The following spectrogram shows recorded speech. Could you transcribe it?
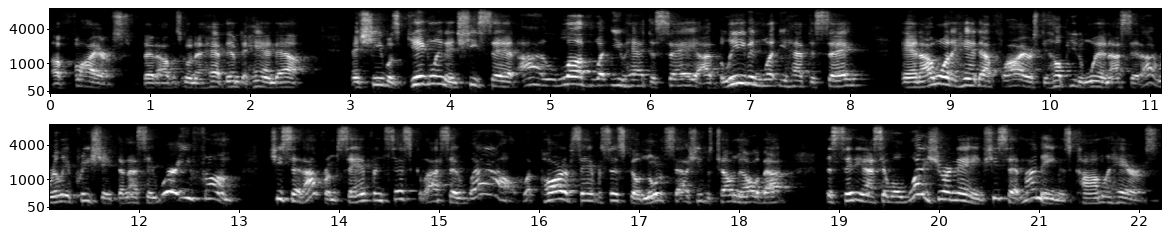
of flyers that I was going to have them to hand out. And she was giggling and she said, I love what you had to say. I believe in what you have to say and I want to hand out flyers to help you to win. I said, I really appreciate that. And I said, where are you from? She said, I'm from San Francisco. I said, wow, what part of San Francisco, north, south? She was telling me all about the city. And I said, well, what is your name? She said, my name is Kamala Harris.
